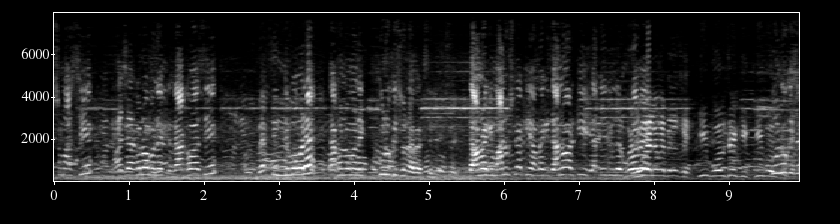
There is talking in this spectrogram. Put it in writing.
সময় আসছি আজ এখনও মানে না খাওয়া আছি ভ্যাকসিন দিব বলে এখনও মানে কোনো কিছু না ভ্যাকসিন তা আমরা কি মানুষ নাকি আমরা কি জানো আর কি এতদিন ধরে ঘুরাবে কি বলছে কি কি বলছে কোনো কিছু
